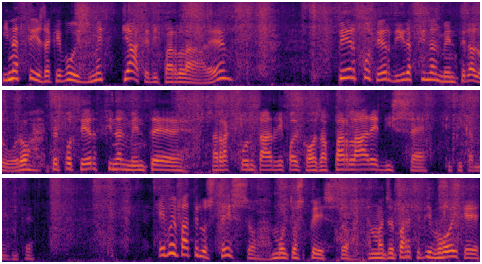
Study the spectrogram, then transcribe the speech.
in attesa che voi smettiate di parlare per poter dire finalmente la loro, per poter finalmente raccontarvi qualcosa, parlare di sé tipicamente. E voi fate lo stesso molto spesso, la maggior parte di voi che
